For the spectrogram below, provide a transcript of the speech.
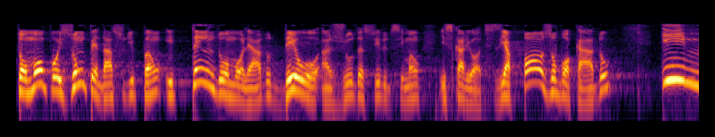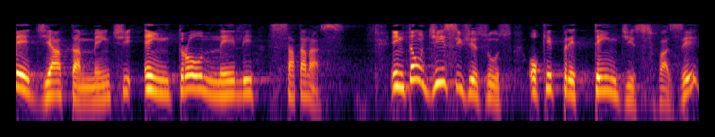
Tomou, pois, um pedaço de pão e, tendo-o molhado, deu-o a Judas, filho de Simão Iscariotes. E após o bocado, imediatamente entrou nele Satanás. Então disse Jesus: O que pretendes fazer?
